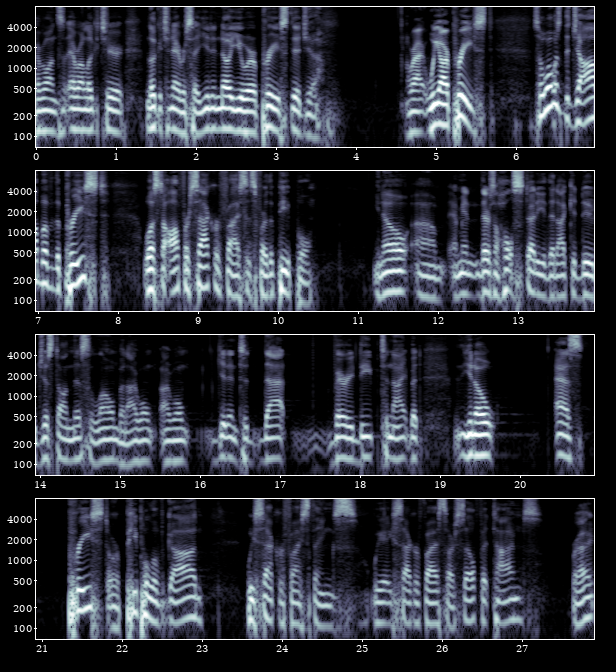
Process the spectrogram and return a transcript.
Everyone's everyone look at your look at your neighbor say, You didn't know you were a priest, did you? All right, we are priests. So what was the job of the priest? Was to offer sacrifices for the people. You know, um, I mean, there's a whole study that I could do just on this alone, but I won't. I won't get into that very deep tonight. But you know, as priests or people of God, we sacrifice things. We sacrifice ourselves at times right?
